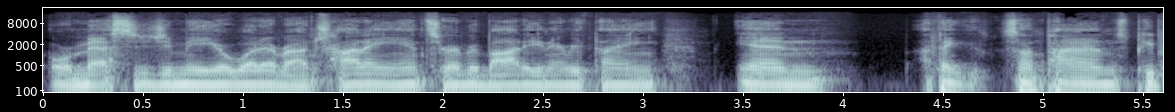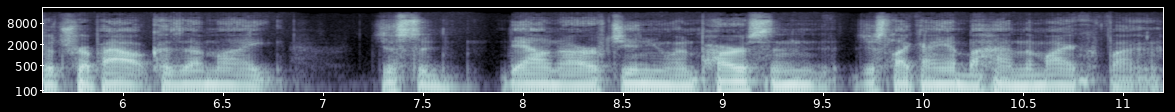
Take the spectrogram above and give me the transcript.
or messaging me or whatever. I try to answer everybody and everything. And I think sometimes people trip out because I'm like just a down to earth, genuine person, just like I am behind the microphone.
